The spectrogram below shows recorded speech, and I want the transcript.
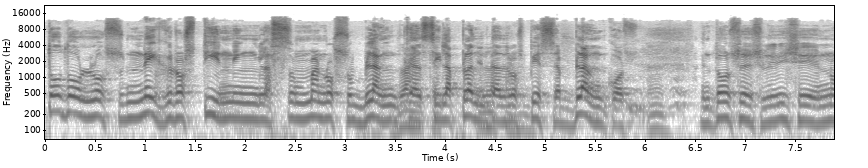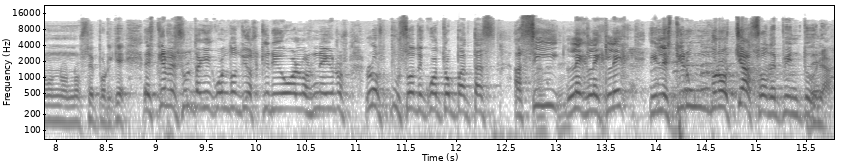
todos los negros tienen las manos blancas y la planta la- de los pies blancos? Entonces le dice, no, no, no sé por qué. Es que resulta que cuando Dios creó a los negros, los puso de cuatro patas, así, leg, leg, leg, y les tiró un brochazo de pintura.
